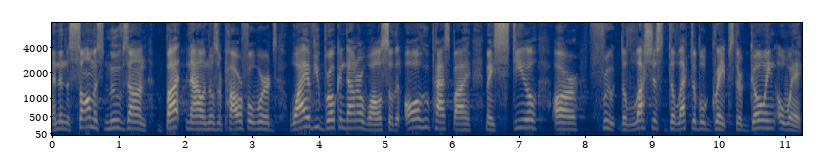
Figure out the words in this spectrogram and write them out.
And then the psalmist moves on, but now, and those are powerful words, why have you broken down our walls so that all who pass by may steal our fruit? The luscious, delectable grapes, they're going away.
